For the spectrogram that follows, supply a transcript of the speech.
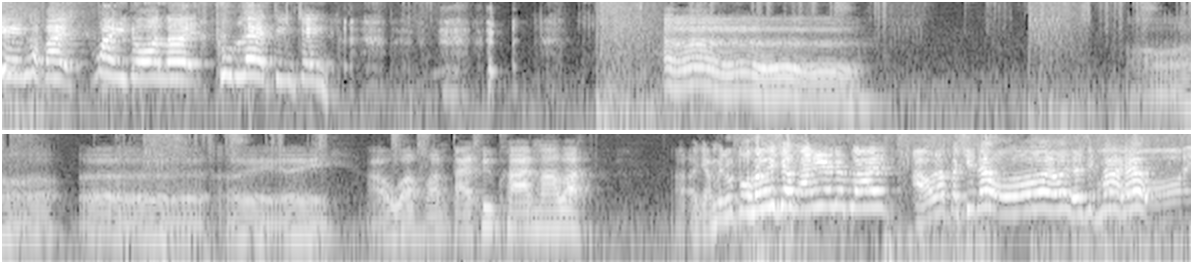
ยิงเข้าไป ไม่โดนเลยทุเรศจริง ๆ เออเออเออเอออ๋อเออเออเออเอ้ยเอ้ยเอาว่ะความตายคืบคลานมาว่ะอะยังไม่รู้ตัวเฮ้ยจังหวะนี้เรียบร้อยเอาแล้วประชิดแล้วโอ้ยเหลือสิบห้าแล้วโอ้ย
